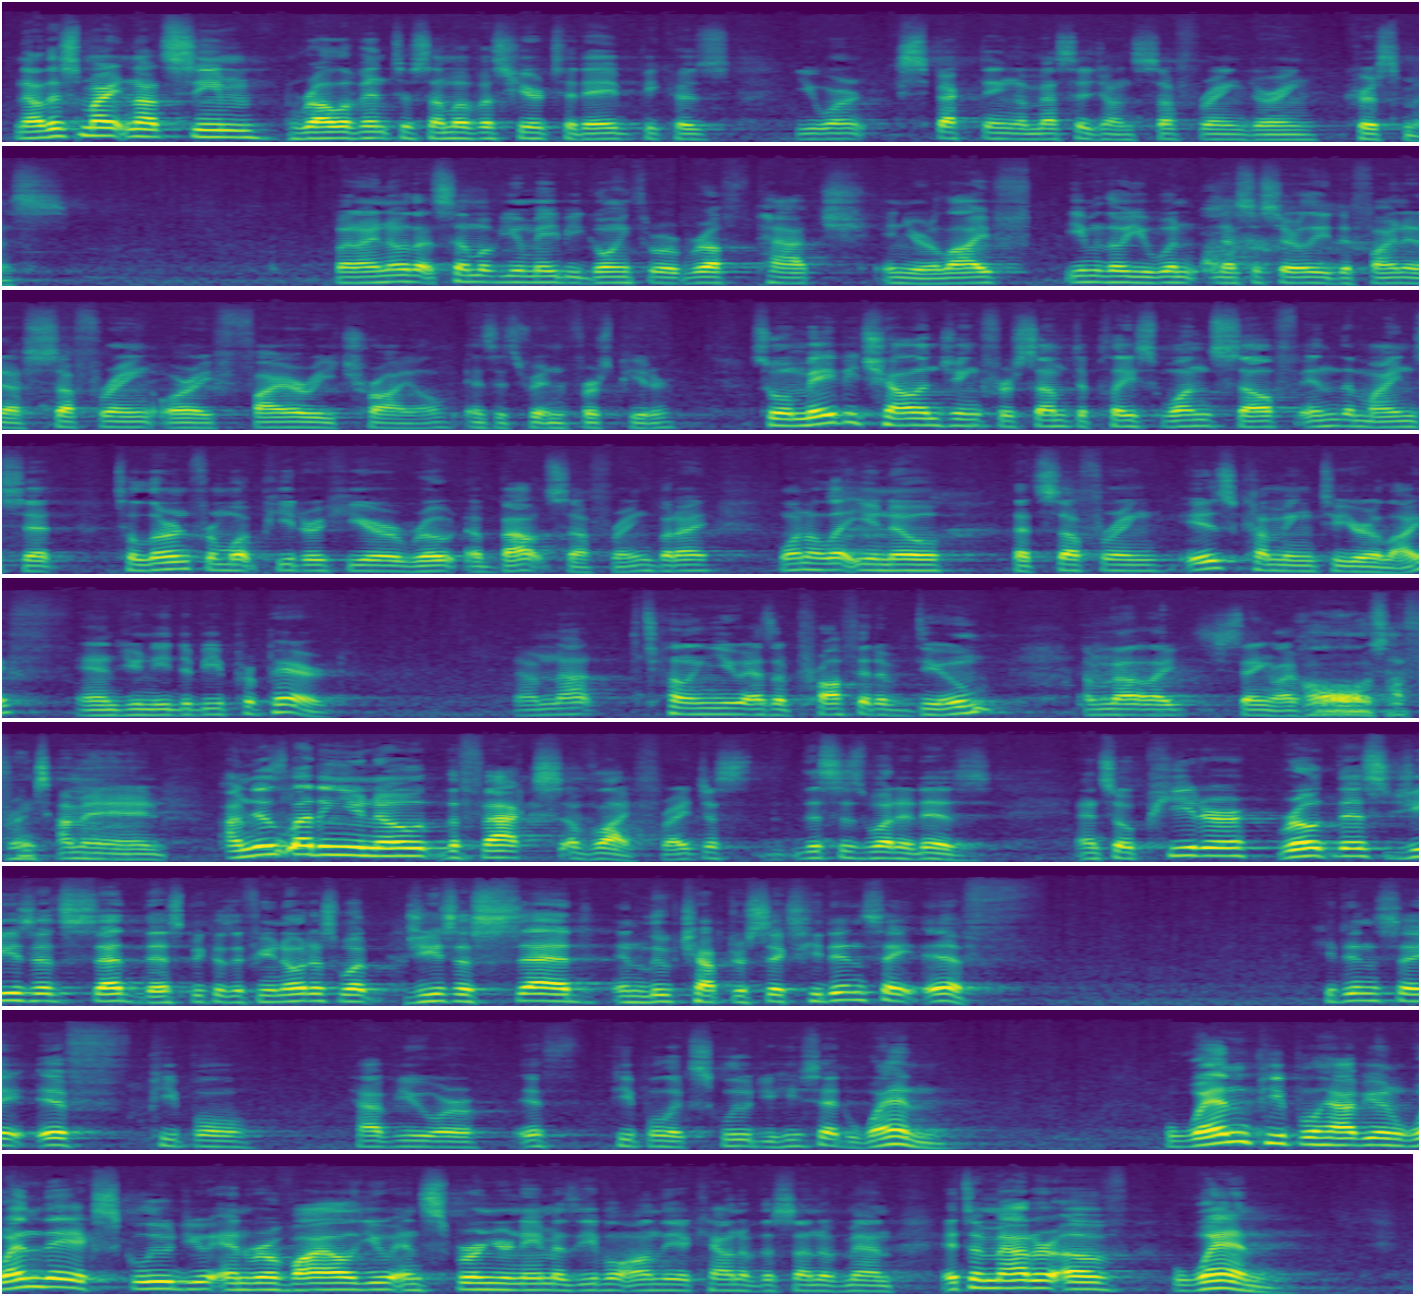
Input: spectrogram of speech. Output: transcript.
Now, this might not seem relevant to some of us here today because you weren't expecting a message on suffering during Christmas. But I know that some of you may be going through a rough patch in your life, even though you wouldn't necessarily define it as suffering or a fiery trial, as it's written in 1 Peter. So it may be challenging for some to place oneself in the mindset to learn from what Peter here wrote about suffering, but I want to let you know that suffering is coming to your life and you need to be prepared. Now, I'm not telling you as a prophet of doom. I'm not like saying like, oh, suffering's coming. I'm just letting you know the facts of life, right? Just this is what it is. And so Peter wrote this, Jesus said this, because if you notice what Jesus said in Luke chapter 6, he didn't say if. He didn't say if people have you or if people exclude you. He said when. When people have you and when they exclude you and revile you and spurn your name as evil on the account of the Son of Man. It's a matter of when.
